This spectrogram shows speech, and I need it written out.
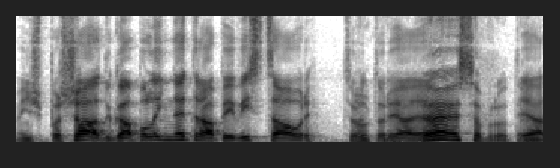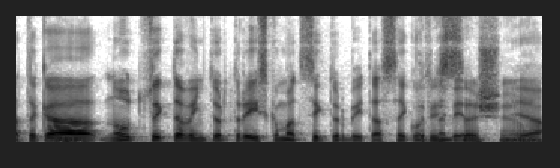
viņš pa šādu gabaliņu netrāpīja visu cauri. Tur, Ok. tur, jā, jā. jā, es saprotu. Jā, tā kā, nu, cik tā viņi tur 3, cik tur bija tās sekundes? 3,6, nebija. jā.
